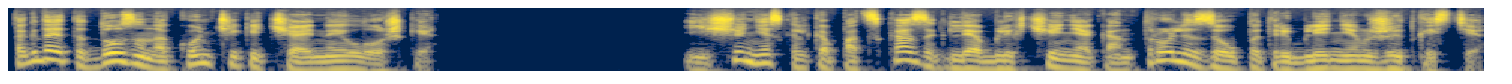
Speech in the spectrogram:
тогда это доза на кончике чайной ложки. Еще несколько подсказок для облегчения контроля за употреблением жидкости.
